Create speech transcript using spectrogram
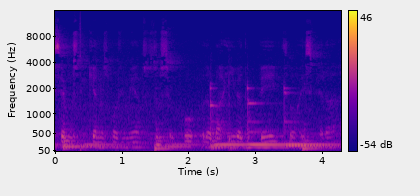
Perceba os pequenos movimentos do seu corpo, da barriga, do peito ao respirar.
